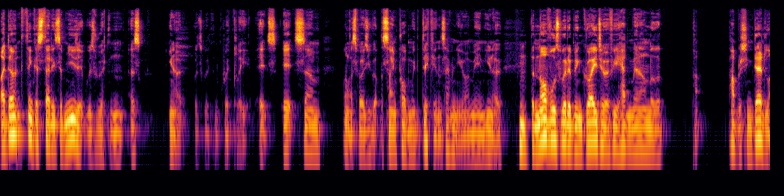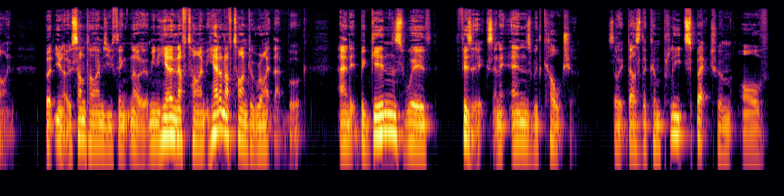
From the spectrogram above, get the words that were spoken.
I don't think Aesthetics of Music was written as, you know, was written quickly. It's, it's um, well, I suppose you've got the same problem with Dickens, haven't you? I mean, you know, the novels would have been greater if he hadn't been under the pu- publishing deadline. But you know, sometimes you think no. I mean, he had enough time. He had enough time to write that book, and it begins with physics and it ends with culture. So it does the complete spectrum of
